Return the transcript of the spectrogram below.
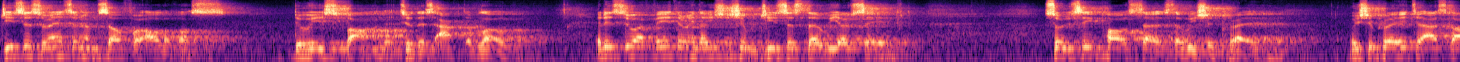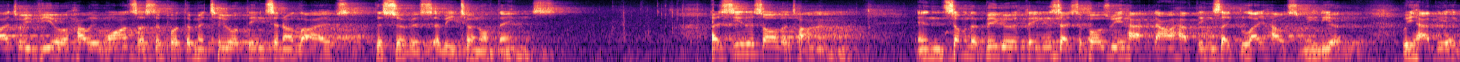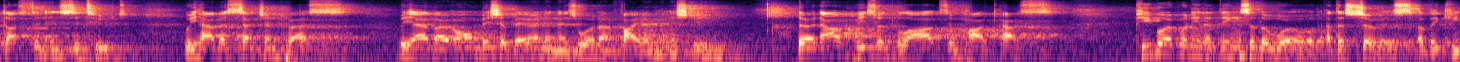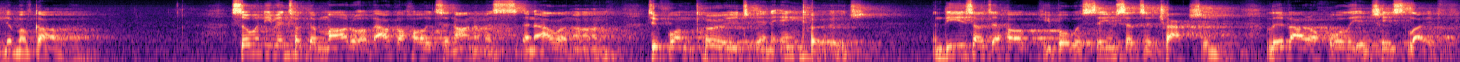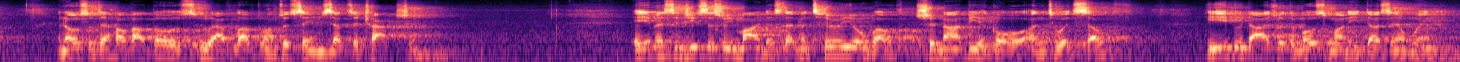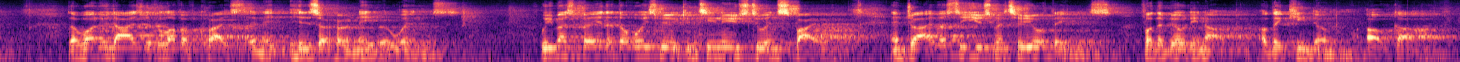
Jesus ransomed himself for all of us. Do we respond to this act of love? It is through our faith and relationship with Jesus that we are saved. So St. Paul says that we should pray. We should pray to ask God to reveal how He wants us to put the material things in our lives, the service of eternal things. I see this all the time. In some of the bigger things, I suppose we ha- now have things like Lighthouse Media, we have the Augustine Institute, we have Ascension Press, we have our own Bishop Barron and his Word on Fire ministry. There are now priests with blogs and podcasts. People are putting the things of the world at the service of the kingdom of God. Someone even took the model of Alcoholics Anonymous and Al Anon to form courage and encourage. And these are to help people with same sex attraction live out a holy and chaste life, and also to help out those who have loved ones with same sex attraction. Amos and Jesus remind us that material wealth should not be a goal unto itself. He who dies with the most money doesn't win. The one who dies with the love of Christ and his or her neighbor wins. We must pray that the Holy Spirit continues to inspire and drive us to use material things for the building up of the kingdom of God.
